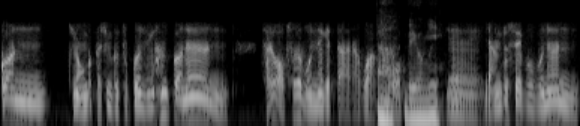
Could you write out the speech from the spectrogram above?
건, 지금 언급하신 그 두 건 중에 한 건은 자료가 없어서 못 내겠다라고 아, 왔고, 내용이 예, 양도세 부분은,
